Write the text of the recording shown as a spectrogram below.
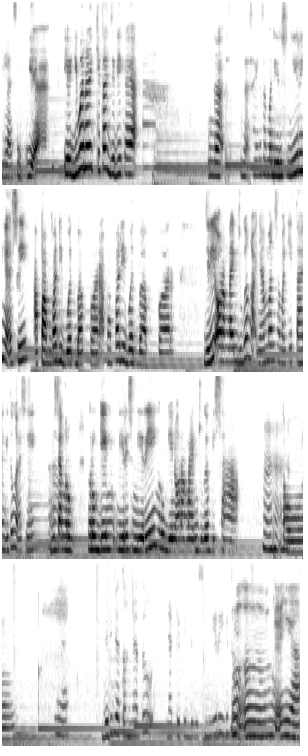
Gila sih. Ya ya gimana? Kita jadi kayak nggak nggak sayang sama diri sendiri nggak sih? Apa apa dibuat baper apa apa dibuat baper. Jadi orang lain juga nggak nyaman sama kita gitu nggak sih? Bisa ngeru- ngerugin diri sendiri ngerugin orang lain juga bisa. Atau Iya. Jadi jatuhnya tuh nyakitin diri sendiri gitu. Mm-mm, ya iya.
